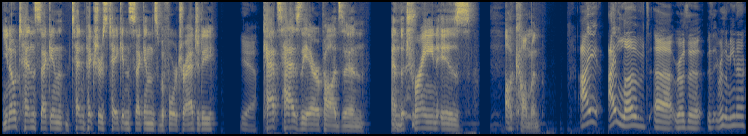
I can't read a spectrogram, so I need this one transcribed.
you know 10 second 10 pictures taken seconds before tragedy? yeah. Katz has the AirPods in and the train is a coming. I I loved uh Rosa is it Rosamina?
